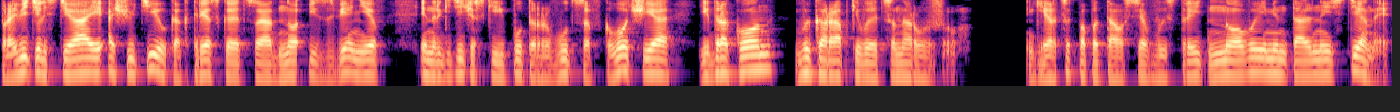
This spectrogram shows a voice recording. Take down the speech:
Правитель Стиаи ощутил, как трескается одно из звеньев, энергетические путы рвутся в клочья, и дракон выкарабкивается наружу. Герцог попытался выстроить новые ментальные стены,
